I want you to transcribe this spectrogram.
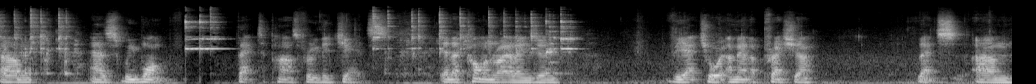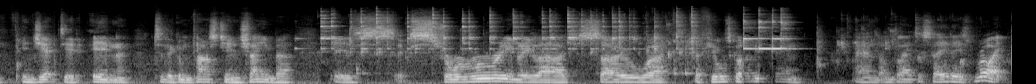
um, as we want that to pass through the jets. In a common rail engine the actual amount of pressure that's um, injected in to the combustion chamber is extremely large so uh, the fuel's got to be thin and I'm glad to say it is. Right,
